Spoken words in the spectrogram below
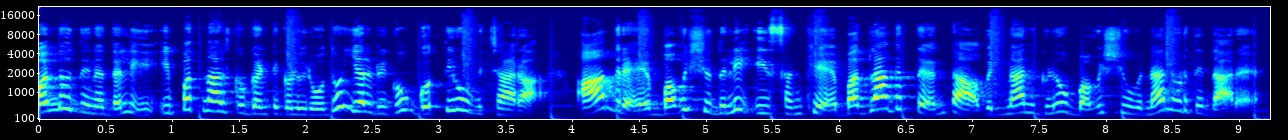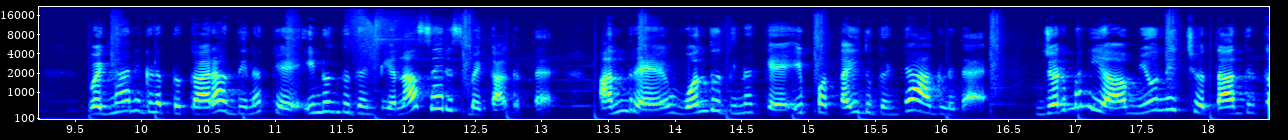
ಒಂದು ದಿನದಲ್ಲಿ ಇಪ್ಪತ್ನಾಲ್ಕು ಗಂಟೆಗಳು ಇರೋದು ಎಲ್ರಿಗೂ ಗೊತ್ತಿರೋ ವಿಚಾರ. ಆದ್ರೆ ಭವಿಷ್ಯದಲ್ಲಿ ಈ ಸಂಖ್ಯೆ ಬದಲಾಗುತ್ತೆ ಅಂತ ವಿಜ್ಞಾನಿಗಳು ಭವಿಷ್ಯವನ್ನ ನೋಡ್ತಿದ್ದಾರೆ. ವಿಜ್ಞಾನಿಗಳ ಪ್ರಕಾರ ದಿನಕ್ಕೆ ಇನ್ನೊಂದು ಗಂಟೆಯನ್ನ ಸೇರಿಸಬೇಕಾಗತ್ತೆ. ಅಂದ್ರೆ ಒಂದು ದಿನಕ್ಕೆ ಇಪ್ಪತ್ತೈದು ಗಂಟೆ ಆಗಲಿದೆ. ಜರ್ಮನಿಯ ಮ್ಯೂನಿಚ್ ತಾಂತ್ರಿಕ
